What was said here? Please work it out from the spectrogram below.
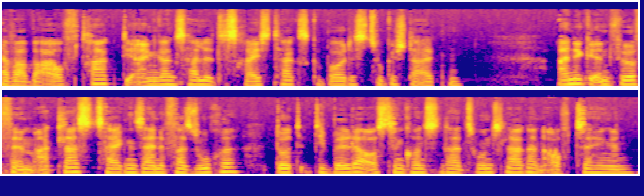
Er war beauftragt, die Eingangshalle des Reichstagsgebäudes zu gestalten. Einige Entwürfe im Atlas zeigen seine Versuche, dort die Bilder aus den Konzentrationslagern aufzuhängen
